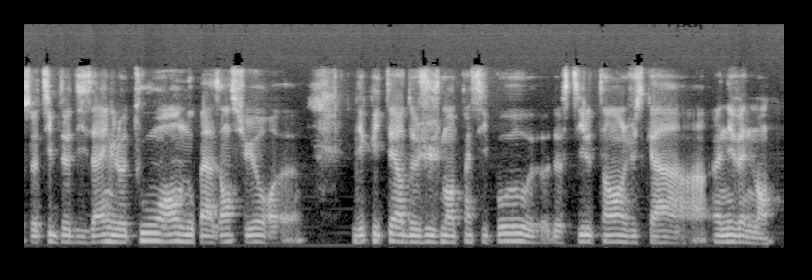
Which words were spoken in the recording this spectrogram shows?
ce type de design, le tout en nous basant sur des critères de jugement principaux de style temps jusqu'à un événement.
